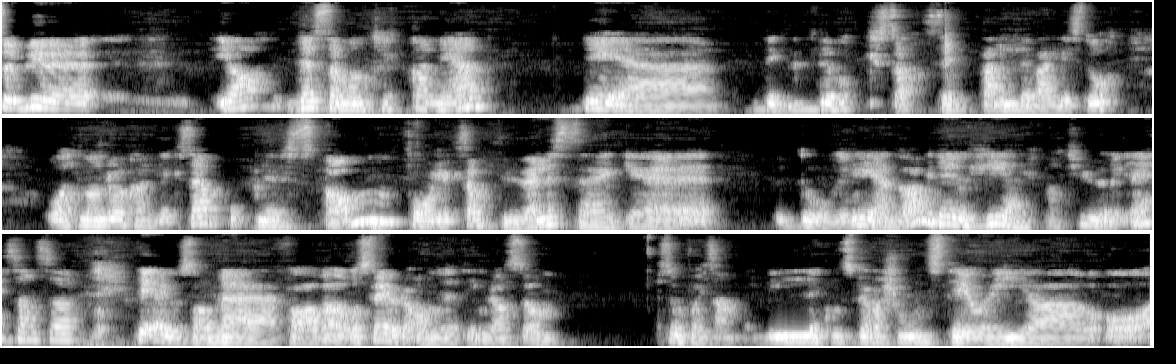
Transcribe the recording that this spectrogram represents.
Så blir det Ja, det som man trykker ned, det, det, det vokser seg veldig, veldig stort. Og at man da kan liksom oppleve skam for å liksom føle seg eh, dårlig en dag, det er jo helt naturlig. sant? Så det er jo sånne farer. Og så er jo det andre ting da som som f.eks. ville konspirasjonsteorier og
